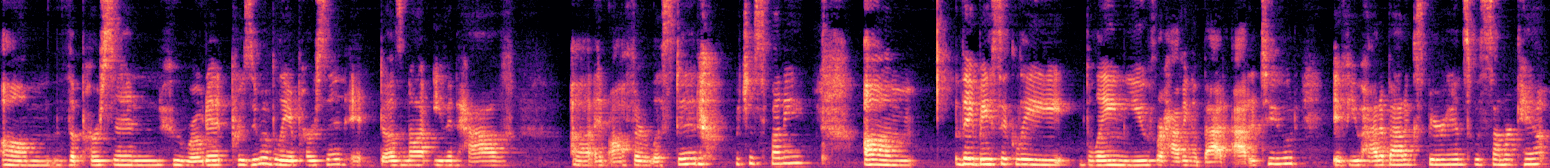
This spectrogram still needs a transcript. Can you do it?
Um, the person who wrote it, presumably a person, it does not even have uh, an author listed, which is funny. Um, they basically blame you for having a bad attitude if you had a bad experience with summer camp,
